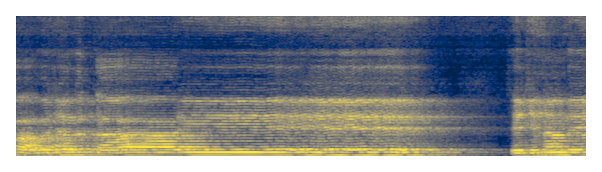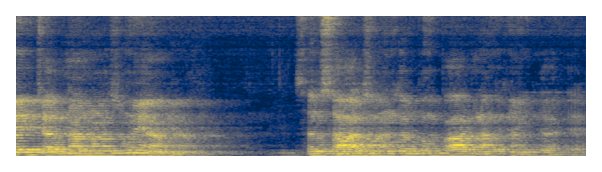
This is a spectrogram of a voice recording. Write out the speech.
ਭਵ ਜਲ ਤਾਰੀ। ਤੇ ਜਿਨ੍ਹਾਂ ਦੇ ਚਰਨਾਂ ਨਾਲ ਸੁਣਿਆ, ਸੰਸਾਰ ਸਮੁੰਦਰ ਤੋਂ ਪਾਰ ਲੰਘ ਜਾਂਦਾ ਹੈ।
